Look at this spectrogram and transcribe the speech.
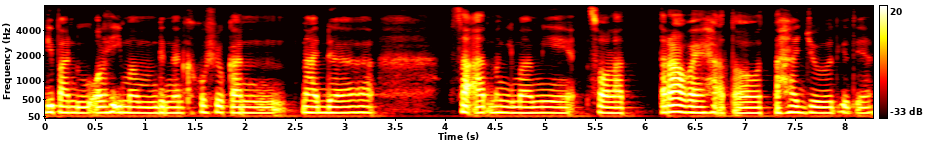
dipandu oleh imam dengan kekhusyukan nada saat mengimami sholat taraweh atau tahajud gitu ya.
